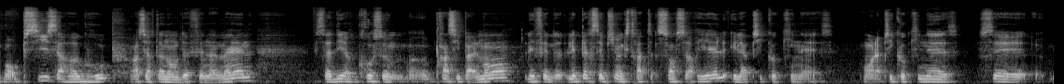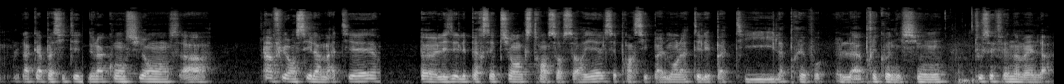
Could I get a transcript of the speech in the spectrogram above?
bon, psy, ça regroupe un certain nombre de phénomènes c'est-à-dire euh, principalement les, perceptions extrasensorielles et la psychokinèse. Bon, la psychokinèse, c'est la capacité de la conscience à influencer la matière. Euh, les, perceptions extrasensorielles, c'est principalement la télépathie, la, la précognition, tous ces phénomènes-là.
